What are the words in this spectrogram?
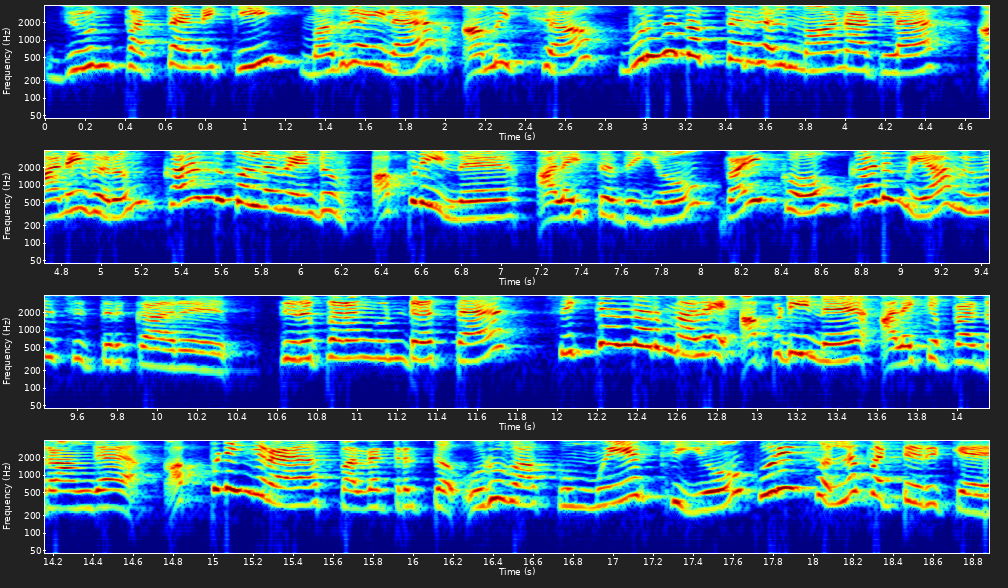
ஜூன் பத்து அன்னைக்கு மதுரையில அமித்ஷா முருக பக்தர்கள் மாநாட்டுல அனைவரும் கலந்து கொள்ள வேண்டும் அப்படின்னு அழைத்ததையும் வைகோ கடுமையா விமர்சித்திருக்காரு. திருப்பரங்குன்றத்தை சிக்கந்தர் மலை அப்படின்னு அழைக்கப்படுறாங்க அப்படி அப்படிங்கிற பதற்றத்தை உருவாக்கும் முயற்சியும் குறை சொல்லப்பட்டிருக்கு.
